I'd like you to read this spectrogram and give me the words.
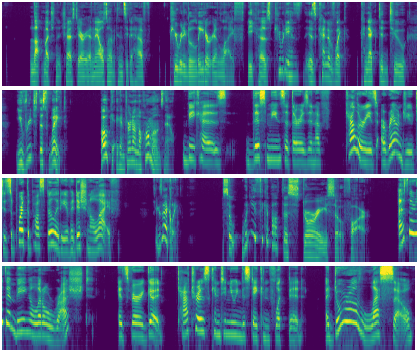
not much in the chest area. And they also have a tendency to have puberty later in life because puberty has, is kind of like connected to you've reached this weight. Okay, I can turn on the hormones now. Because this means that there is enough calories around you to support the possibility of additional life. Exactly. So, what do you think about the story so far? Other than being a little rushed, it's very good. Catra's continuing to stay conflicted. Adora less so.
